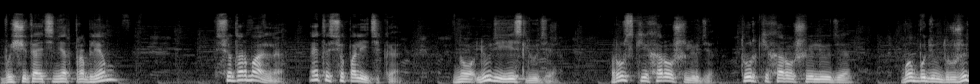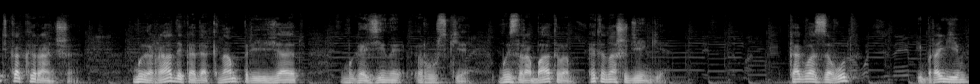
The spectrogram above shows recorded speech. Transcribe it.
Вы считаете, нет проблем? Все нормально. Это все политика. Но люди есть люди. Русские хорошие люди, турки хорошие люди. Мы будем дружить, как и раньше. Мы рады, когда к нам приезжают в магазины русские. Мы зарабатываем, это наши деньги. Как вас зовут? Ибрагим.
